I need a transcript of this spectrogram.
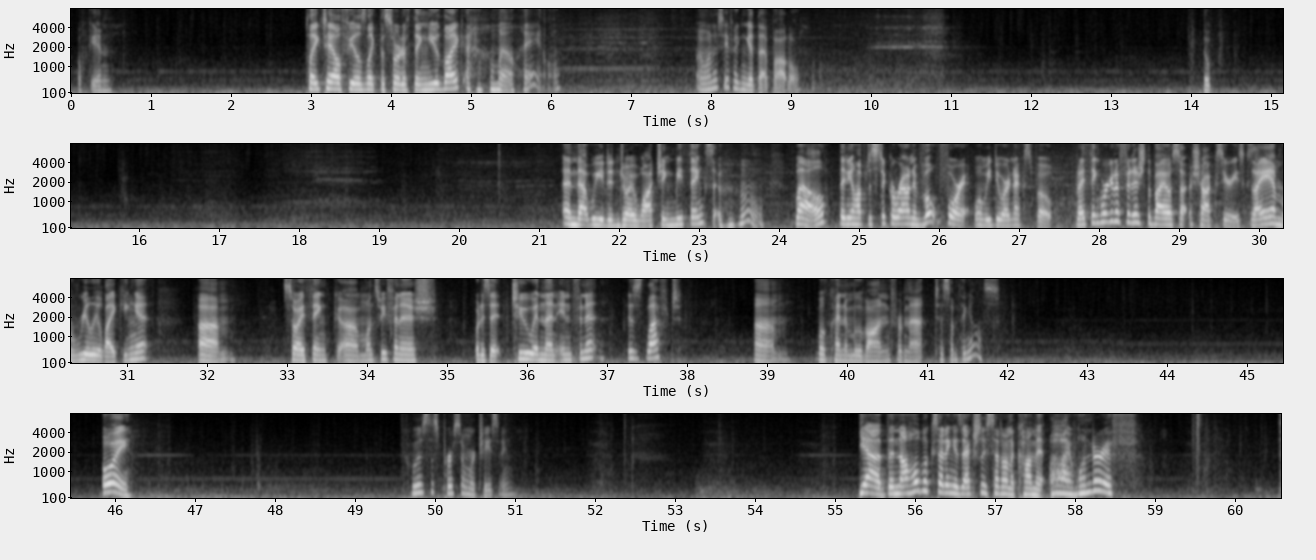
Fucking. Plague Tale feels like the sort of thing you'd like. well, hell. I want to see if I can get that bottle. Nope. And that we'd enjoy watching, methinks. well, then you'll have to stick around and vote for it when we do our next vote. But I think we're going to finish the Bioshock series because I am really liking it. Um, so I think um, once we finish, what is it, two and then infinite is left, um, we'll kind of move on from that to something else. Oi! Who is this person we're chasing? Yeah, the Naheulbeuk setting is actually set on a comet. Oh, I wonder if...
